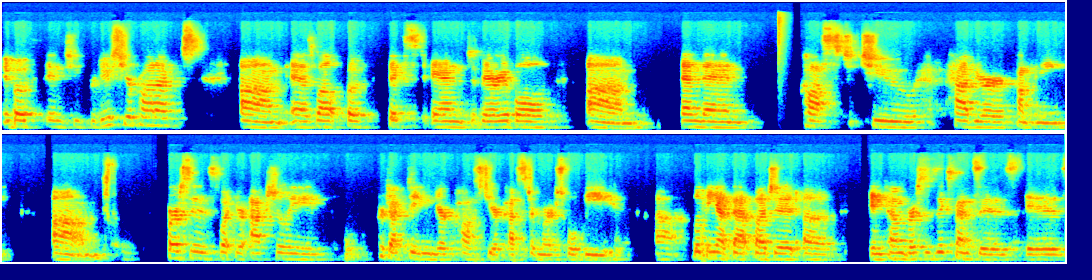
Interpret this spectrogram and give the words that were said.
in both in to produce your product um, as well, both fixed and variable, um, and then cost to have your company. Um, versus what you're actually projecting your cost to your customers will be. Uh, looking at that budget of income versus expenses is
